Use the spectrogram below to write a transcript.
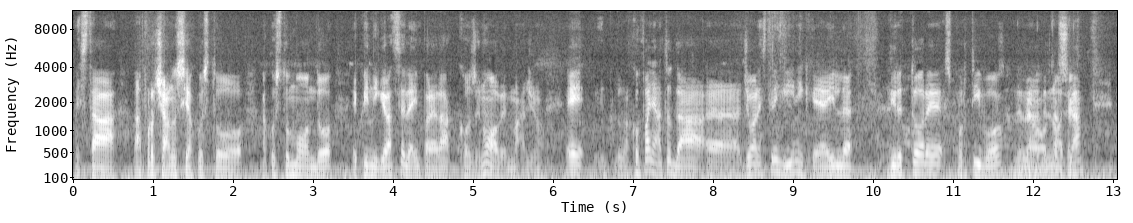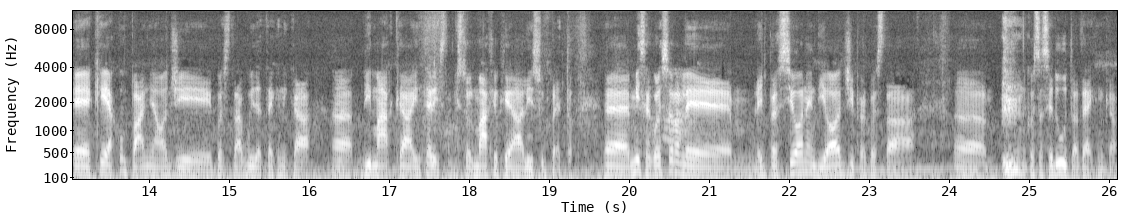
e sta approcciandosi a questo, a questo mondo e quindi grazie a lei imparerà cose nuove, immagino. E accompagnato da eh, Giovanni Stringhini che è il direttore sportivo del, del Notera. Sì eh, che accompagna oggi questa guida tecnica eh, di marca interista, visto il marchio che ha lì sul petto. Eh, mister, quali sono le, le, impressioni di oggi per questa, eh, questa seduta tecnica?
